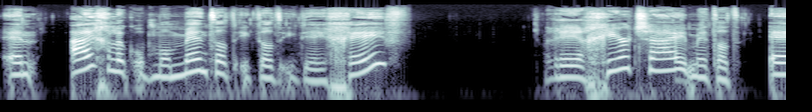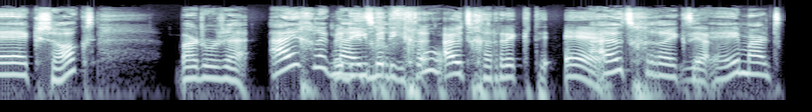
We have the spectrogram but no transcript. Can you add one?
En eigenlijk op het moment dat ik dat idee geef, reageert zij met dat exact. Waardoor zij eigenlijk met die, met die gevoel- uitgerekte R. uitgerekte Ja. E. Maar het,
